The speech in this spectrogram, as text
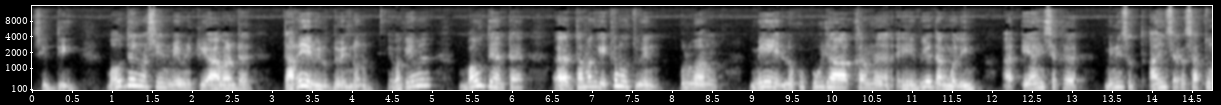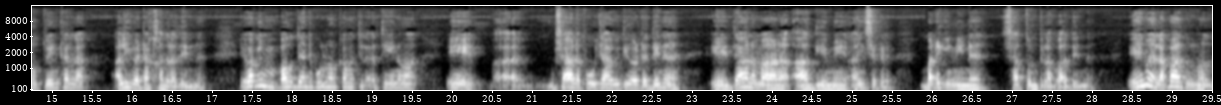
සිද්ධීන්. බෞද්ධයන් වශයෙන් මෙවැනි ක්‍රියාවන්ට තරයේ විරුද්ධ වෙන්න ඕන. ඒ වගේම බෞද්ධයන්ට තමන්ගේ එකමුතුවෙන් පුළුවන් මේ ලොකු පූජා කරන ඒ වියදම් වලින් ඒ අහිංසක මිනිසුත් අහිංසක සතුනුත් වෙන් කරලා අලි වැටක් හදලා දෙන්න. ඒ වගේම බෞද්ධයන්ට පුළුවන්කම තියෙනවා ඒ විශාල පූජා විධිවලට දෙන ඒ දානමාන ආදිය මේ අහිංසක බඩගිනින සතුන්ට ලබා දෙන්න. එහෙම ලබා දුන්නොත්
